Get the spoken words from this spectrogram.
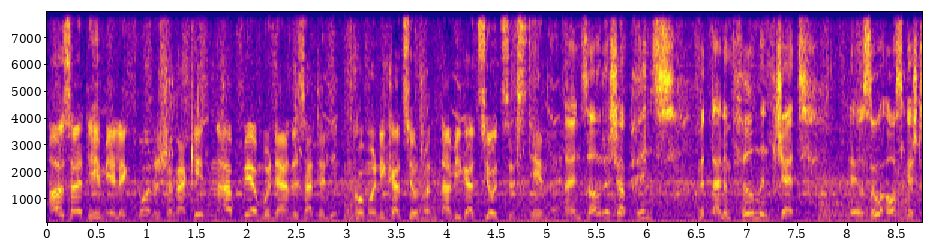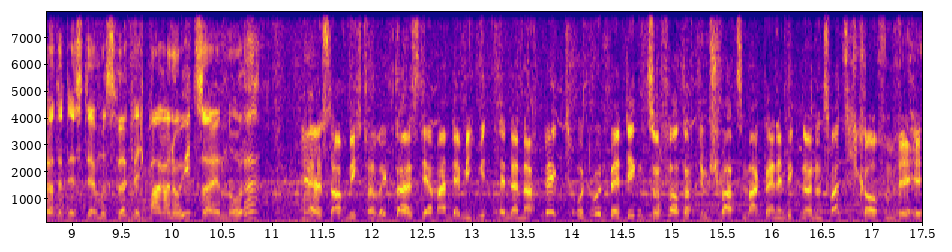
außerdem elektronische Raketenabwehr, moderne Satellitenkommunikation und Navigationssysteme. Ein saudischer Prinz mit einem Firmenjet, der so ausgestattet ist, der muss wirklich paranoid sein, oder? Er ist auch nicht verrückter als der Mann, der mich mitten in der Nacht weckt und unbedingt sofort auf dem schwarzen Markt eine MiG-29 kaufen will.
